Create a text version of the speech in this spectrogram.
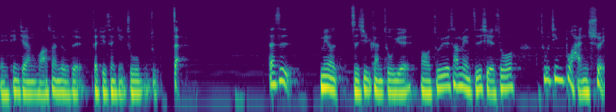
哎，听起来很划算，对不对？再去申请租屋补助，赞。但是没有仔细去看租约哦，租约上面只写说租金不含税，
